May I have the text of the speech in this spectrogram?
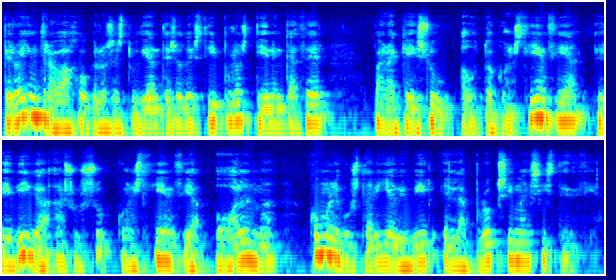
Pero hay un trabajo que los estudiantes o discípulos tienen que hacer para que su autoconsciencia le diga a su subconsciencia o alma cómo le gustaría vivir en la próxima existencia.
